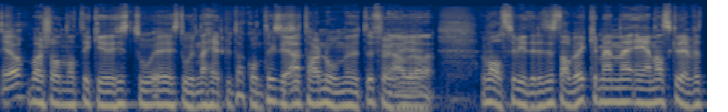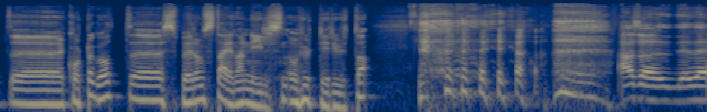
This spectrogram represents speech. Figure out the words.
Ja. Bare sånn at ikke histo historien er helt ute av kontekst. Hvis Ja. vi tar noen minutter før Ja, bra vi valser videre til Stabæk. Men én en har skrevet uh, kort og godt uh, spør om Steinar Nilsen og Hurtigruta. Altså, det, det,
